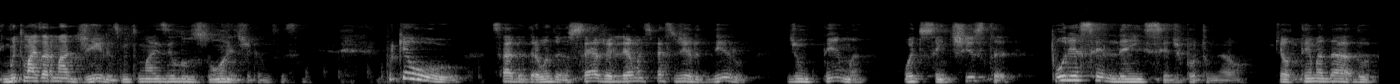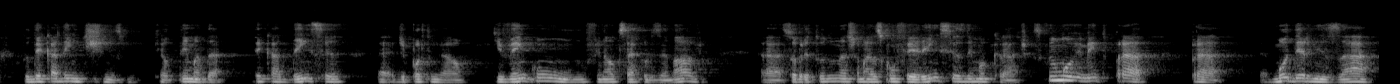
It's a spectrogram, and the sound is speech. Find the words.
E muito mais armadilhas, muito mais ilusões, digamos assim. Porque o, sabe, André Antônio Sérgio, ele é uma espécie de herdeiro de um tema oitocentista por excelência de Portugal, que é o tema da, do, do, decadentismo, que é o tema da decadência é, de Portugal, que vem com, no final do século XIX, é, sobretudo nas chamadas conferências democráticas, que foi um movimento para modernizar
